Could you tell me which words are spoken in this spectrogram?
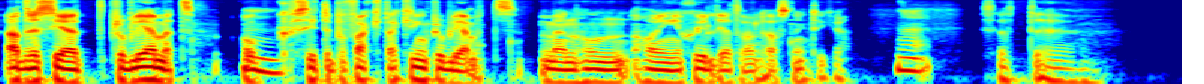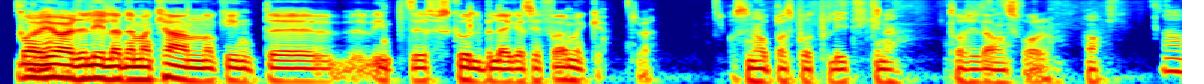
adresserat problemet och Mm. sitter på fakta kring problemet. Men hon har ingen skyldighet att ha en lösning tycker jag. Nej. Så att, eh, bara Ja. göra det lilla där man kan och inte, inte skuldbelägga sig för mycket. tror jag. Och sen hoppas på att politikerna tar sitt ansvar. Ja. ja,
